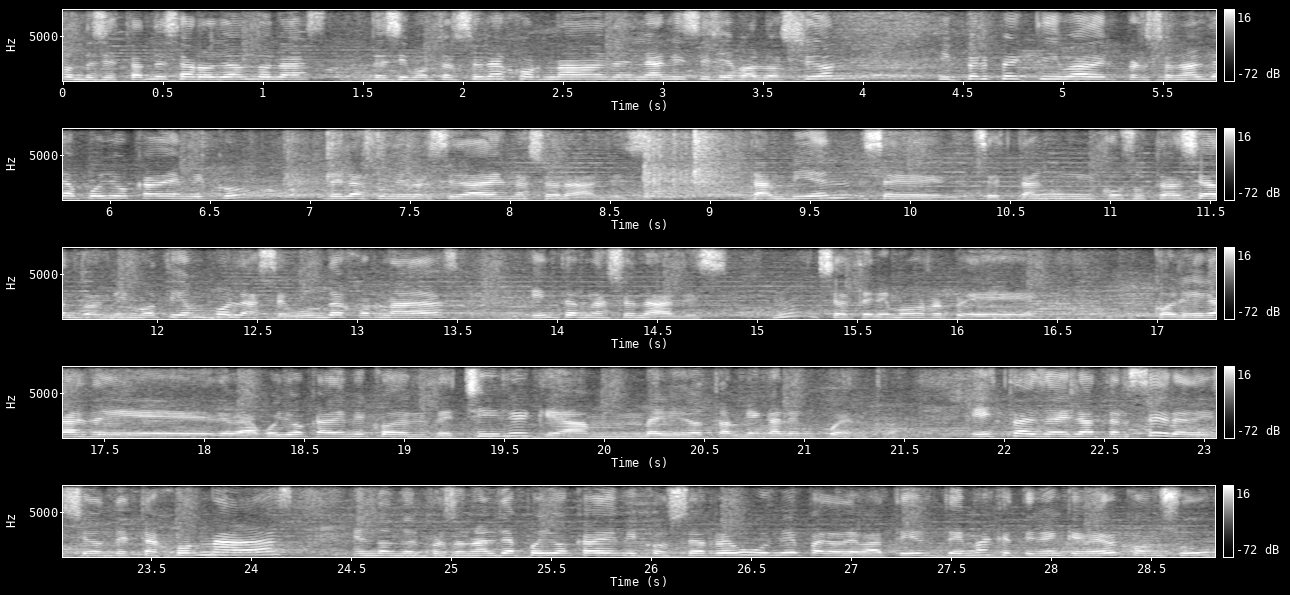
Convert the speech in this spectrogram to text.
donde se están desarrollando las decimoterceras jornadas de análisis y evaluación y perspectiva del personal de apoyo académico de las universidades nacionales. También se, están consustanciando al mismo tiempo las segundas jornadas internacionales. O sea, tenemos eh, colegas de, apoyo académico de, Chile que han venido también al encuentro. Esta ya es la tercera edición de estas jornadas en donde el personal de apoyo académico se reúne para debatir temas que tienen que ver con su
